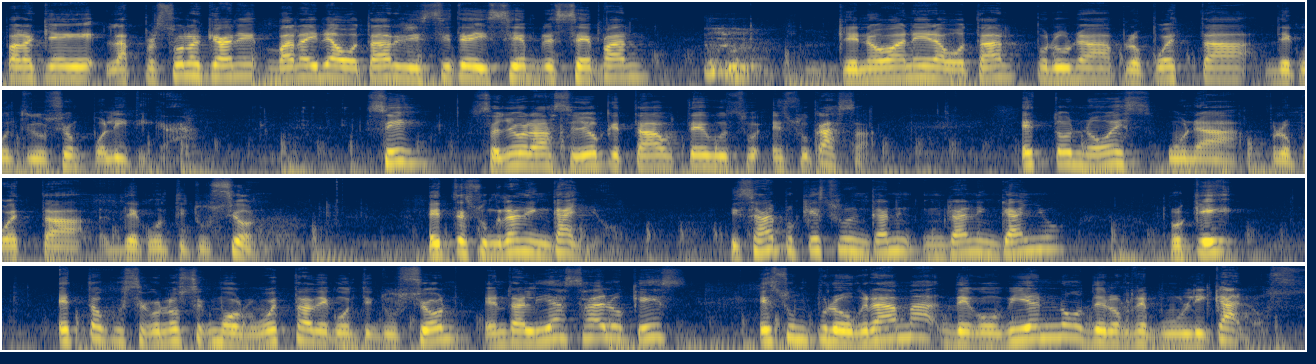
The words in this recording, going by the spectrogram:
para que las personas que van a ir a votar el 7 de diciembre sepan que no van a ir a votar por una propuesta de constitución política. Sí, señora, señor que está usted en su casa, esto no es una propuesta de constitución este es un gran engaño. ¿Y sabe por qué es un gran, engaño? Porque esto que se conoce como propuesta de constitución, en realidad, ¿sabe lo que es? Es un programa de gobierno de los republicanos.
